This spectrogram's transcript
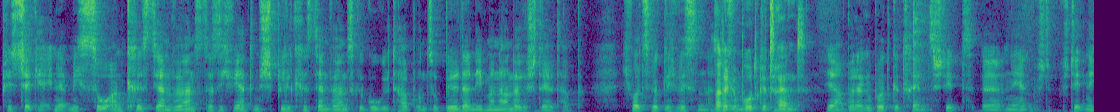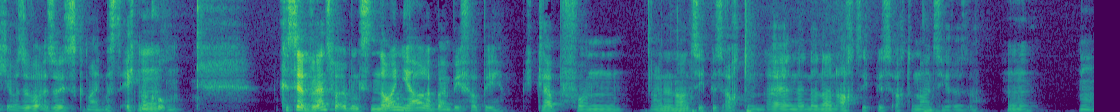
Piszczek erinnert mich so an Christian Wörns, dass ich während dem Spiel Christian Wörns gegoogelt habe und so Bilder nebeneinander gestellt habe. Ich wollte es wirklich wissen. Also Bei der Geburt getrennt. ja, bei der Geburt getrennt. Steht, äh, nee, steht nicht, aber so, so ist es gemeint. Müsst echt mal gucken. Christian Wörns war übrigens neun Jahre beim BVB. Ich glaube von 99 bis 88, äh, 89 bis 98 oder so. Ja.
